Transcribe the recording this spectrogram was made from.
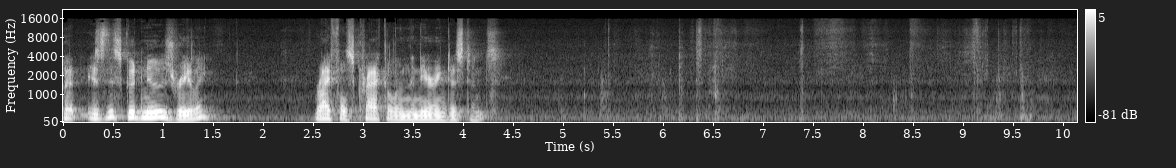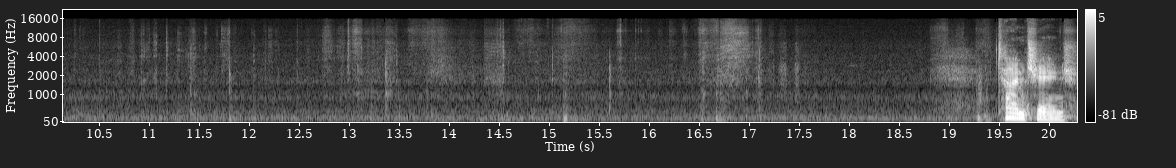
But is this good news, really? Rifles crackle in the nearing distance. Time change.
